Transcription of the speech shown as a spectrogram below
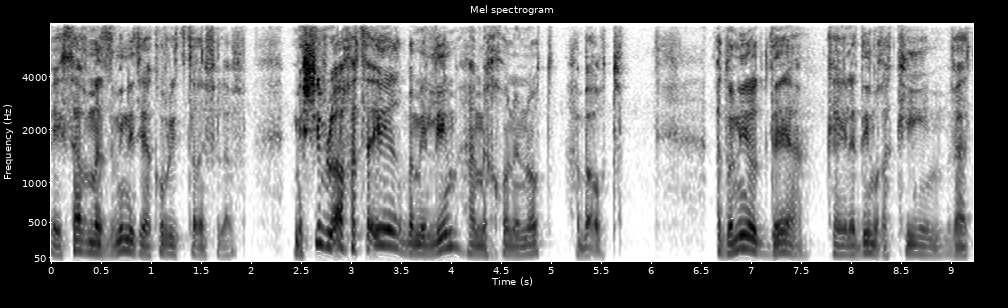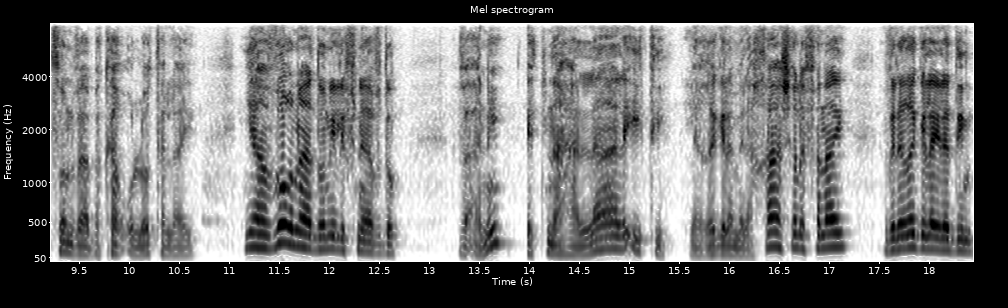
ועשיו מזמין את יעקב להצטרף אליו, משיב לו אח הצעיר במילים המכוננות הבאות. אדוני יודע כי הילדים רכים, והצאן והבקר עולות עליי. יעבור נא אדוני לפני עבדו, ואני אתנהלה לאיתי, לרגל המלאכה אשר לפניי, ולרגל הילדים,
